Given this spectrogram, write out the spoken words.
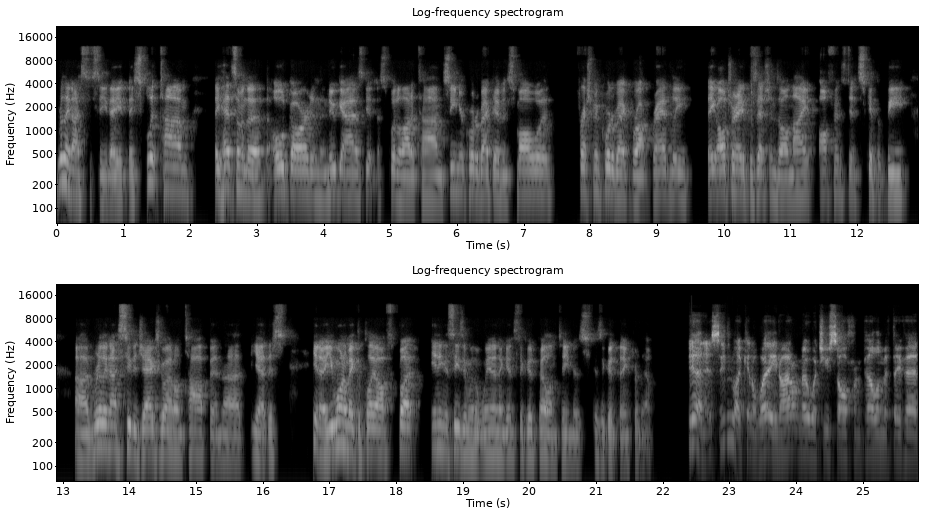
really nice to see. They they split time they had some of the, the old guard and the new guys getting to split a lot of time. Senior quarterback Evan Smallwood, freshman quarterback Brock Bradley. They alternated possessions all night. Offense didn't skip a beat. Uh, really nice to see the Jags go out on top. And uh, yeah, this you know you want to make the playoffs, but ending the season with a win against a good Pelham team is is a good thing for them. Yeah, and it seemed like in a way, you know, I don't know what you saw from Pelham if they've had,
